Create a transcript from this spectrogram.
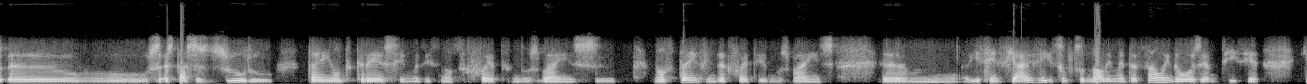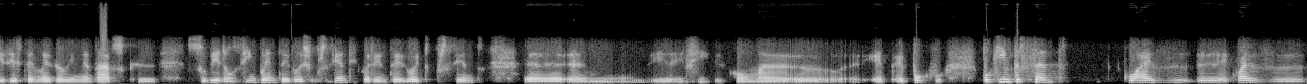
uh, os, as taxas de juro têm um decréscimo, mas isso não se reflete nos bens, não se tem vindo a refletir nos bens um, essenciais e, sobretudo, na alimentação. Ainda hoje é notícia que existem bens alimentares que subiram 52% e 48%, uh, um, enfim, com uma. Uh, é, é pouco, pouco interessante, quase. é quase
